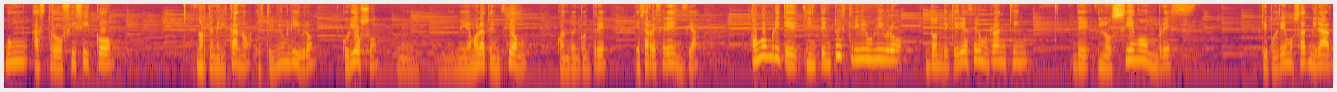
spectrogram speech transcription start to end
un astrofísico norteamericano escribió un libro curioso, me, llamó la atención cuando encontré esa referencia, a un hombre que intentó escribir un libro donde quería hacer un ranking de los 100 hombres que podríamos admirar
